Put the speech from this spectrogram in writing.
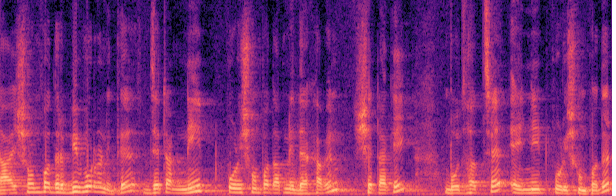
দায় সম্পদের বিবরণীতে যেটা নেট পরিসম্পদ আপনি দেখাবেন, সেটাকেই বোঝাচ্ছে এই নেট পরিসম্পদের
